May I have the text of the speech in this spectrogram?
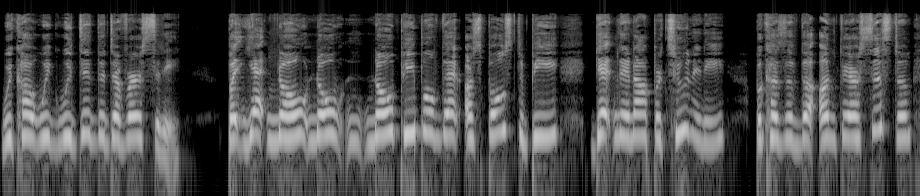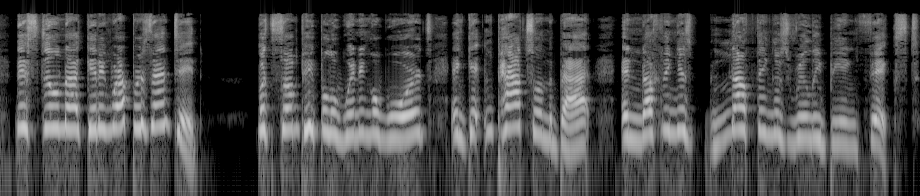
We co- we we did the diversity." But yet no no no people that are supposed to be getting an opportunity because of the unfair system, they're still not getting represented. But some people are winning awards and getting pats on the back and nothing is nothing is really being fixed.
